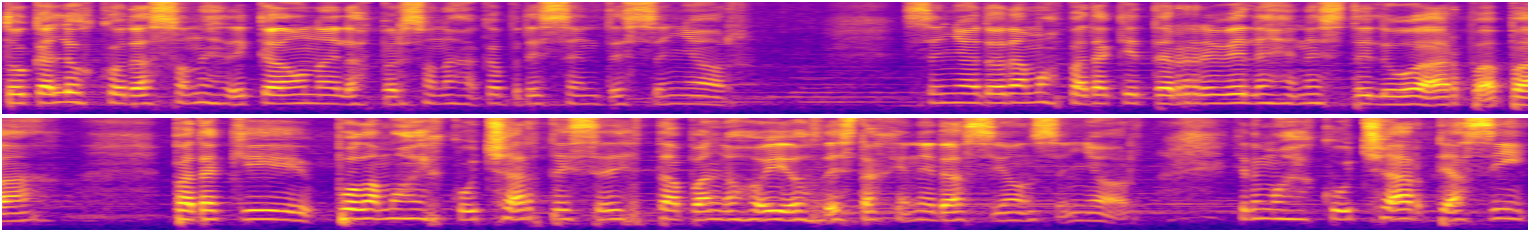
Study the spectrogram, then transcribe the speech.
toca los corazones de cada una de las personas acá presentes, Señor. Señor, oramos para que te reveles en este lugar, papá, para que podamos escucharte y se destapan los oídos de esta generación, Señor. Queremos escucharte así,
